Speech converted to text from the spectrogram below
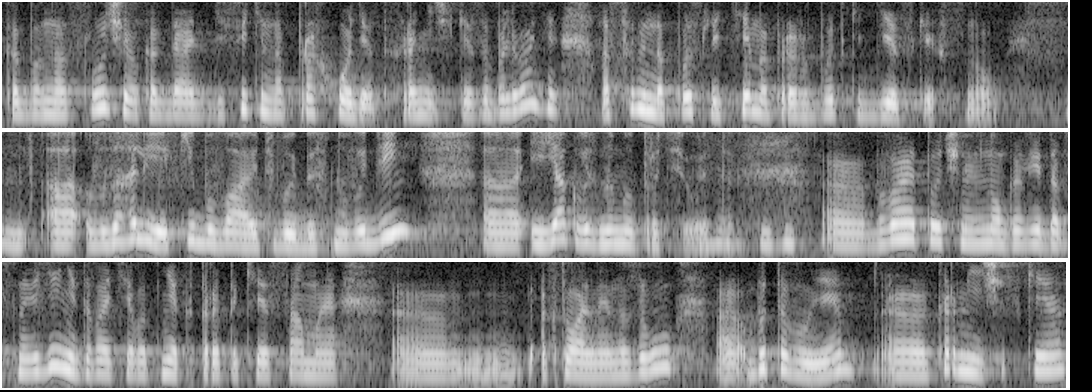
как бы у нас случаев, когда действительно проходят хронические заболевания, особенно после темы проработки детских снов. М, А взагалі, які бувають види сновидінь е, і як ви з ними працюєте? Э, Бывает очень много видов сновидений. Давайте я вот некоторые такие самые э, актуальные назову. Э, Бытовые, э, кармические,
